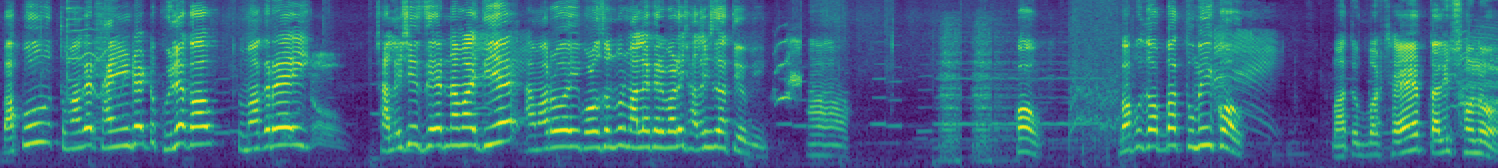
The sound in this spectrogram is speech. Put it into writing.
বাপু তোমাদের খাইনিটা একটু খুলে খাও। তোমাদের এই সালিশি জের নামায় দিয়ে আমার ওই বড় জনপুর মালিকের বাড়ি সালিশি জাতি হবি। হ্যাঁ হ্যাঁ। কও। বাপু জব্বার তুমিই কও। মাতুব্বর সাহেব তাহলে শোনো।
